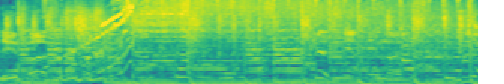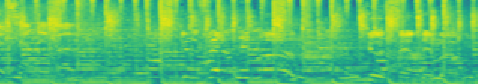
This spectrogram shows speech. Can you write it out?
des mômes Que faire des mômes Que faire des mômes Que faire des mômes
